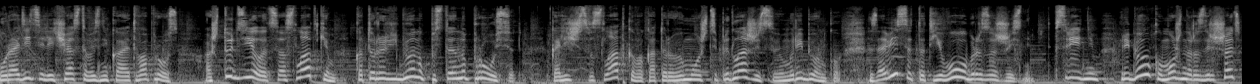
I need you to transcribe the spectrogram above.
У родителей часто возникает вопрос, а что делать со сладким, который ребенок постоянно просит? Количество сладкого, которое вы можете предложить своему ребенку, зависит от его образа жизни. В среднем ребенку можно разрешать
